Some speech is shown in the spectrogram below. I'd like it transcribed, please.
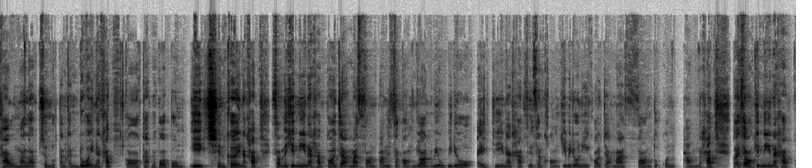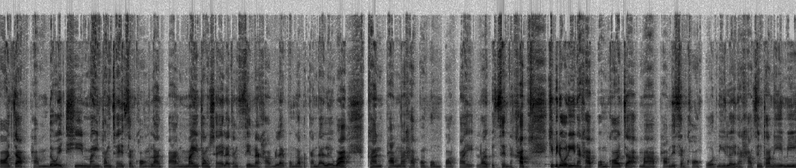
เข้ามารับชมทุกท่านกันด้วยนะครับ ก็กลับมาพบกับผมอีกเช่นเคยนะครับสำหรับในคลิปนี้นะครับ ก็จะมาสอนพัมในส่วนของยอดวิววิดีโอ IG นะครับซึ่งในส่วนของคลิปวิดีโอนี้ก็จะมาสอนทุกคนพัมนะครับ ก็ในส่วนของคลิปนี้นะครับ ก็จะพัมโดยที่ไม่ต้องใช้ส่วนของหลานปานไม่ต้องใช้อะไรทั้งสิ้นนะครับ และผมรับประกันได้เลยว่า การพัมนะครับของผมปลอดภัย100%นะครับคลิปวิดีโอนี้นะครับ ผมก็จะมาพัมในส่วนของโพสต์นี้เลยนะครับ ซึ่งตอนนี้มี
